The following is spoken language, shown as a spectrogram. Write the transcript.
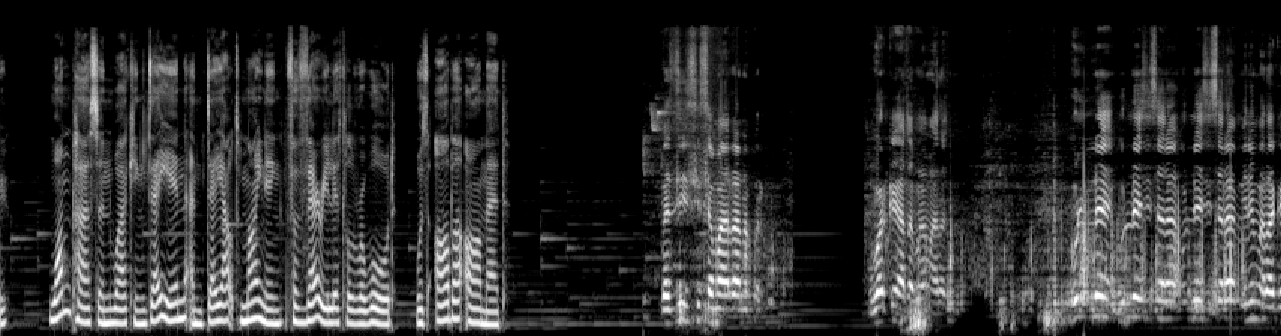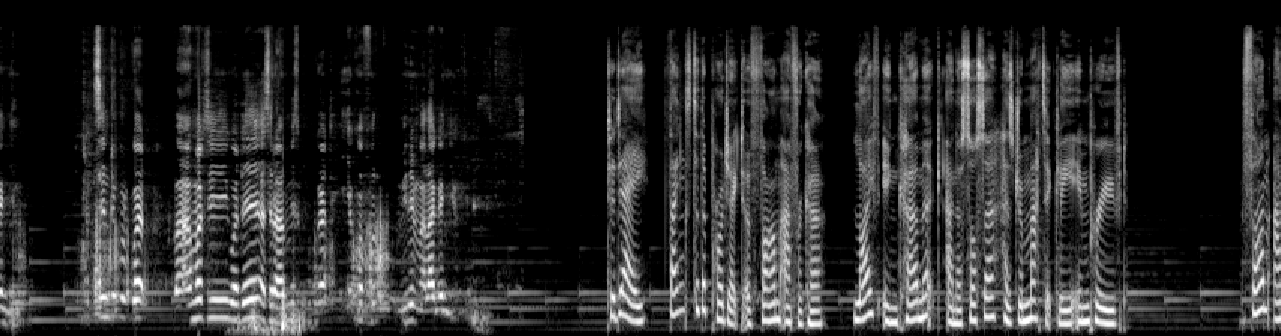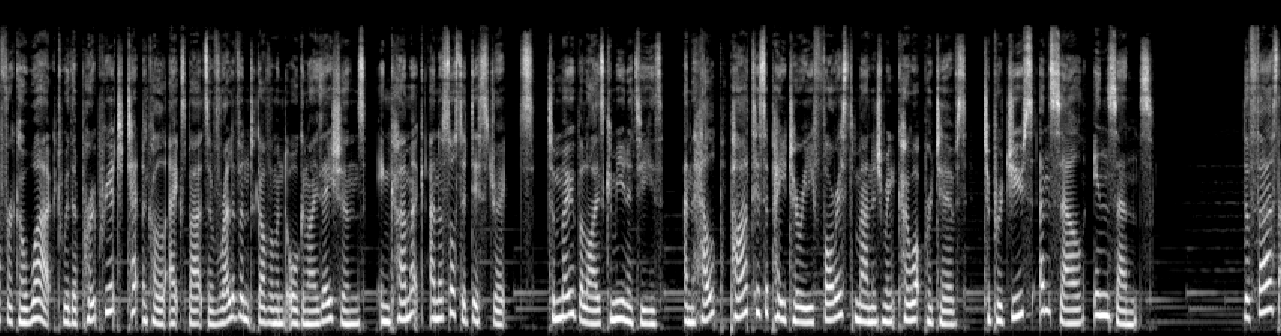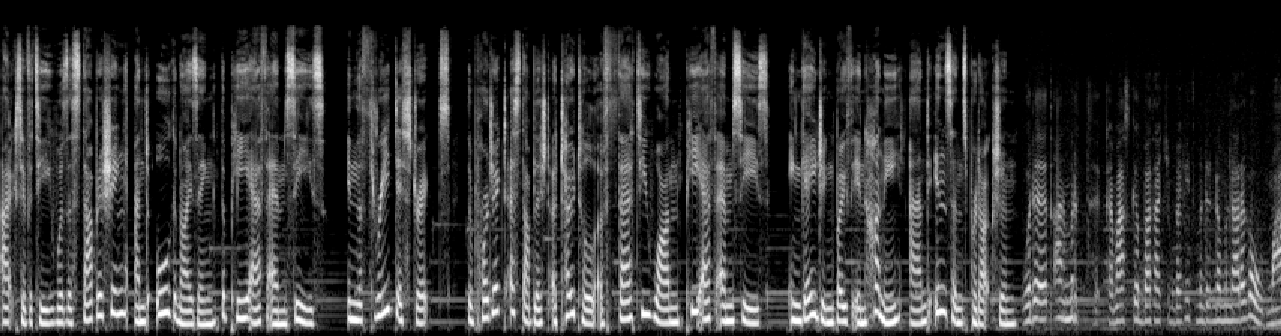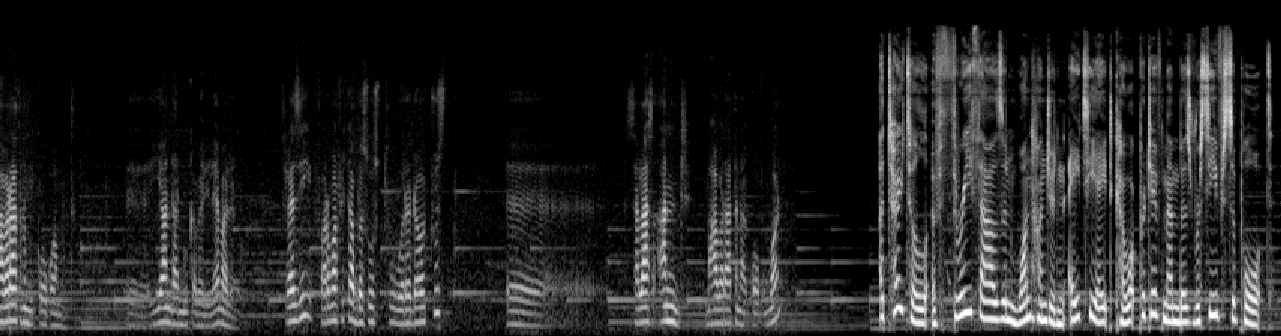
One person working day in and day out mining for very little reward was Aba Ahmed. በዚህ ሲሰማራ ነበር። ወርቅ ያጠባ ማለት ነው። ሁሌ ሁሌ ሲሰራ ሁሌ ሲሰራ ምንም አላገኘም። ስንት ጉድጓድ በአመት ወደ አስራ አምስት ጉድጓድ እየቆፈርኩ ምንም አላገኘም። Today, thanks to the project of Farm Africa, life in Kurmuk and Asosa has dramatically improved. Farm Africa worked with appropriate technical experts of relevant government organisations in Kurmuk and Asosa districts to mobilise communities and help participatory forest management cooperatives to produce and sell incense. The first activity was establishing and organising the PFMCs. In the three districts, the project established a total of 31 PFMCs, engaging both in honey and incense production. ወደ እጣን ምርት ከማስገባታችን በፊት ምንድን ነው የምናደርገው? ማህበራት ነው የሚቋቋሙት እያንዳንዱ ቀበሌ ላይ ማለት ነው። ስለዚህ ፋርም አፍሪካ በሶስቱ ወረዳዎች ውስጥ 31 ማህበራትን አቋቁሟል። A total of 3,188 cooperative members received support,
